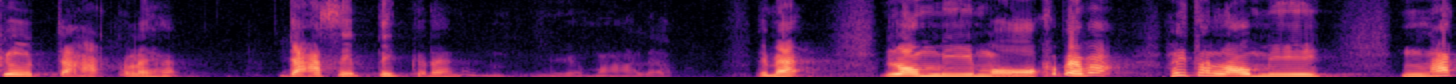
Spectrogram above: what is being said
เกิดจากอะไรฮะยาเสพติดก็ได้นะเนี่ยมาแล้ว เห็นไหมเรามีหมอเขาแปลว่าเฮ้ยถ้าเรามีนัก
